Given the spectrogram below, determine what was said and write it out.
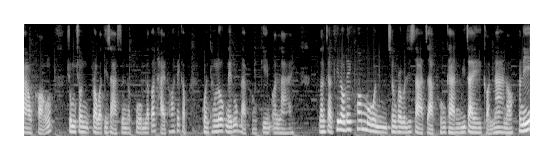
ราวของชุมชนประวัติศาสตร์สุนทรภูมิ แล้วก็ถ่ายทอดให้กับคนทั้งโลกในรูปแบบของเกมออนไลน์ หลังจากที่เราได้ข้อมูลเชิงประวัติศาสตร์จากโครงการวิจัยก่อนหน้าเนาะอันนี้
